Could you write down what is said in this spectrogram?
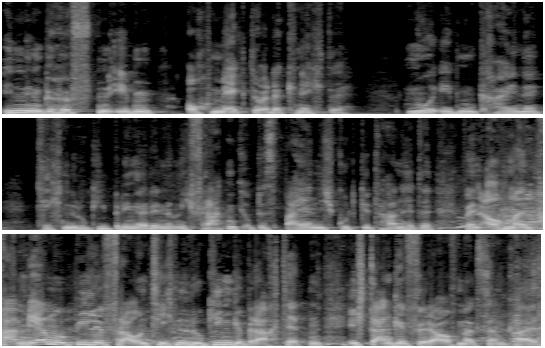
in den Gehöften eben auch Mägde oder Knechte nur eben keine Technologiebringerin. Und ich frage mich, ob das Bayern nicht gut getan hätte, wenn auch mal ein paar mehr mobile Frauen Technologien gebracht hätten. Ich danke für Ihre Aufmerksamkeit.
